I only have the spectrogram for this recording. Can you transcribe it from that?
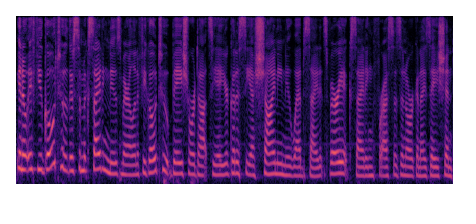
you know, if you go to, there's some exciting news, Marilyn. If you go to bayshore.ca, you're going to see a shiny new website. It's very exciting for us as an organization.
